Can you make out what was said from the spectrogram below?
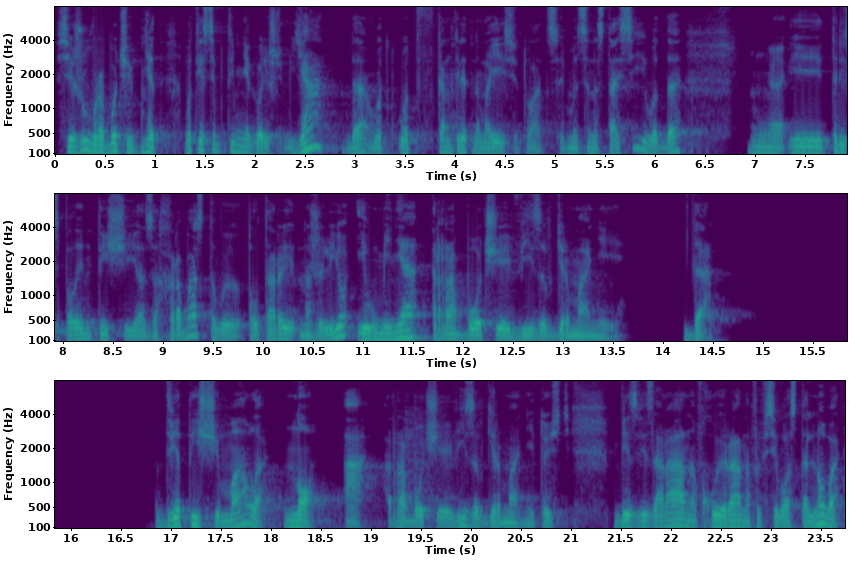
Сижу в рабочей... Нет, вот если бы ты мне говоришь, я, да, вот, вот в конкретно моей ситуации, мы с Анастасией, вот, да, и три с половиной тысячи я захарабастываю, полторы на жилье, и у меня рабочая виза в Германии. Да. Две тысячи мало, но, а, рабочая виза в Германии, то есть без визаранов, хуйранов и всего остального,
